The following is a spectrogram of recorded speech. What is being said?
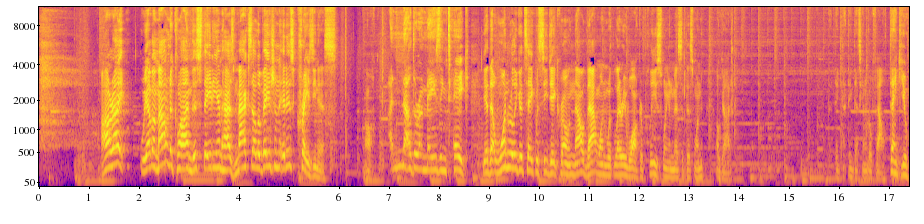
All right, we have a mountain to climb. This stadium has max elevation. It is craziness. Oh, another amazing take. Yeah, that one really good take with CJ Cron. Now that one with Larry Walker. Please swing and miss at this one. Oh, God. I think, I think that's going to go foul. Thank you.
